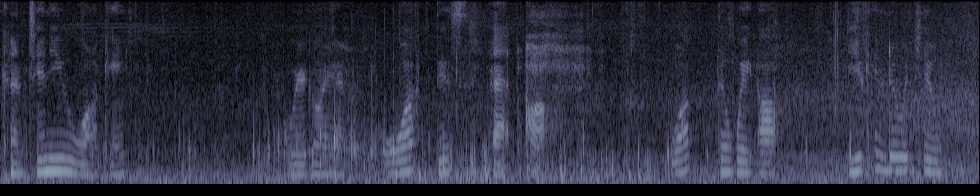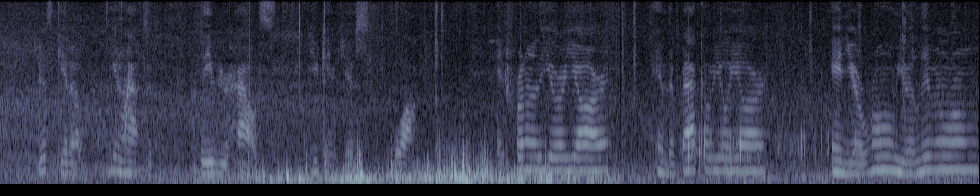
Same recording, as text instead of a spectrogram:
Continue walking. We're going to walk this fat off. Walk the weight off. You can do it too. Just get up. You don't have to leave your house. You can just walk in front of your yard, in the back of your yard, in your room, your living room.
